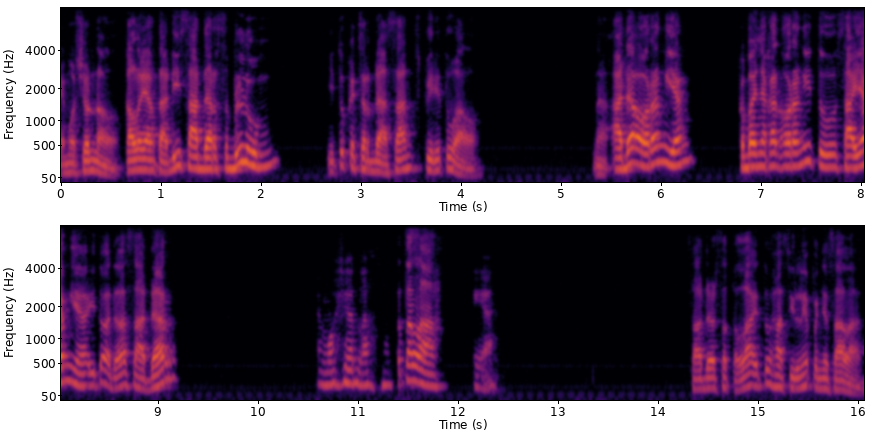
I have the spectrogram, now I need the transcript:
emosional. Kalau yang tadi sadar sebelum, itu kecerdasan spiritual. Nah, ada orang yang kebanyakan orang itu sayangnya itu adalah sadar Emosional. setelah. Iya. Sadar setelah itu hasilnya penyesalan.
